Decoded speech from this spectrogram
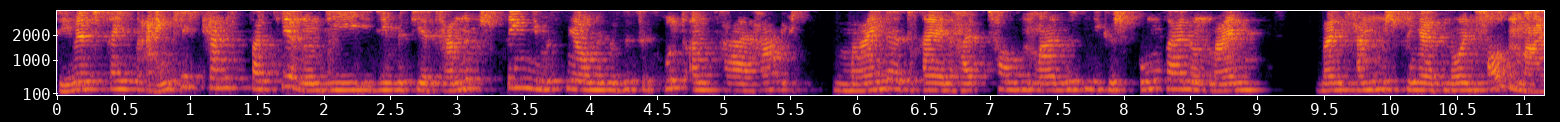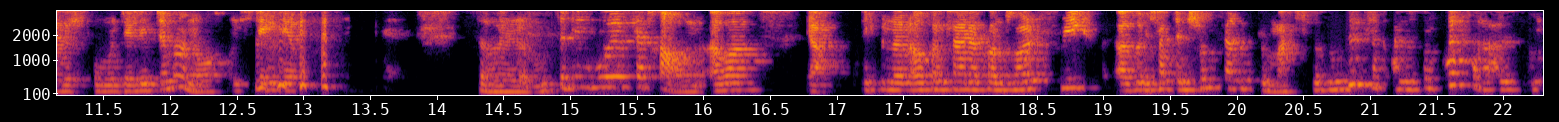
dementsprechend eigentlich kann nichts passieren. Und die, die mit dir Tandem springen, die müssen ja auch eine gewisse Grundanzahl haben. Ich meine, dreieinhalbtausend Mal müssen die gesprungen sein und mein, mein Tandemspringer ist neuntausend Mal gesprungen und der lebt immer noch. Und ich denke, so, dann musst du dem wohl vertrauen. Aber ja, ich bin dann auch so ein kleiner Kontrollfreak. Also ich habe den schon verrückt gemacht. Ich so, sitzt das alles und passt das alles und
